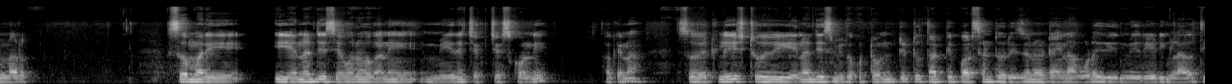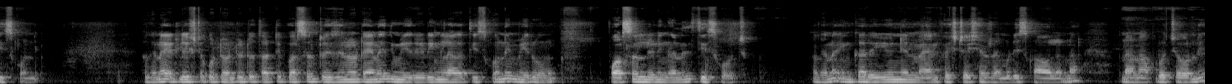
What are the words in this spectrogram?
ఉన్నారు సో మరి ఈ ఎనర్జీస్ ఎవరో కానీ మీరే చెక్ చేసుకోండి ఓకేనా సో అట్లీస్ట్ ఈ ఎనర్జీస్ మీకు ఒక twenty to thirty percent regenerate అయినా కూడా ఇది మీ రీడింగ్ లాగా తీసుకోండి ఓకేనా అట్లీస్ట్ ఒక twenty to thirty percent regenerate అయినా ఇది మీ రీడింగ్ లాగా తీసుకొని మీరు పర్సనల్ రీడింగ్ అనేది తీసుకోవచ్చు ఓకేనా ఇంకా రీయూనియన్ మ్యానిఫెస్టేషన్ రెమెడీస్ కావాలన్నా నన్ను అప్రోచ్ అవ్వండి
